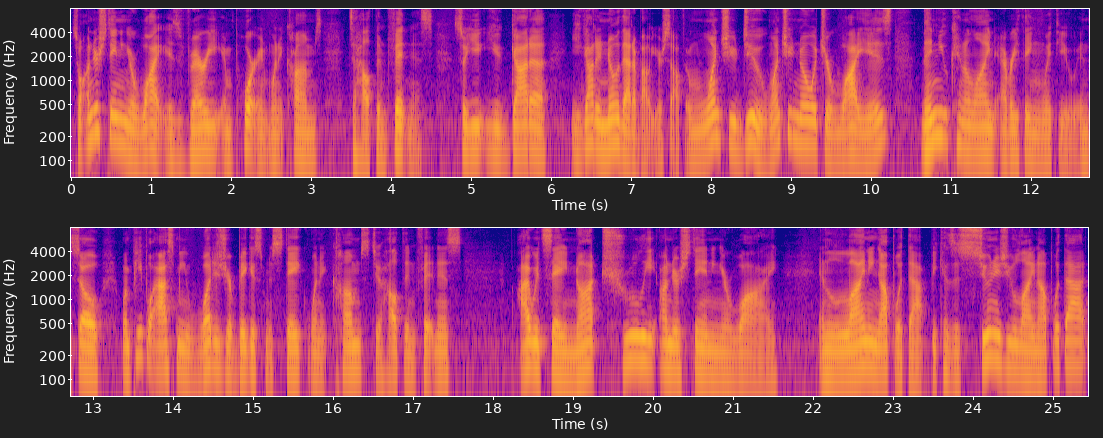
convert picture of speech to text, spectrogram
So understanding your why is very important when it comes to health and fitness. So you you got to you got to know that about yourself. And once you do, once you know what your why is, then you can align everything with you. And so when people ask me, what is your biggest mistake when it comes to health and fitness? I would say not truly understanding your why and lining up with that because as soon as you line up with that,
